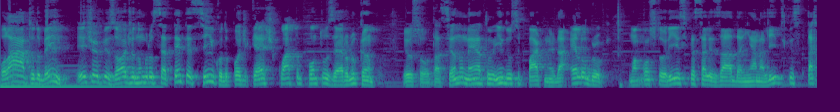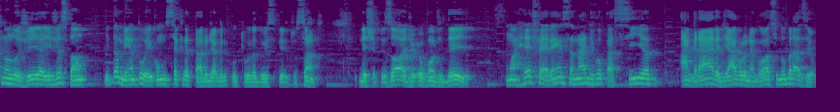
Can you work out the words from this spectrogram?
Olá, tudo bem? Este é o episódio número 75 do podcast 4.0 no campo. Eu sou o Tassiano Neto, Industry Partner da Elo Group, uma consultoria especializada em analytics, tecnologia e gestão, e também atuei como secretário de Agricultura do Espírito Santo. Neste episódio, eu convidei uma referência na advocacia agrária de agronegócio no Brasil,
